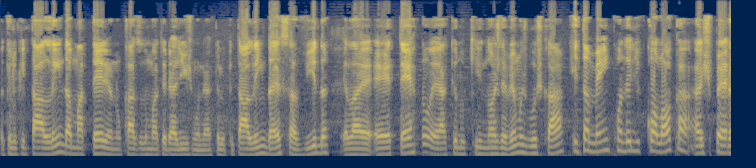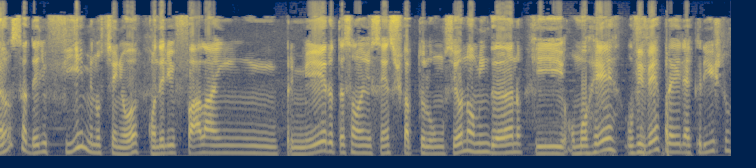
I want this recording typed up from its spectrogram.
aquilo que está além da matéria, no caso do materialismo, né? aquilo que está além dessa vida, ela é, é eterno, é aquilo que nós devemos buscar. E também quando ele coloca a esperança dele firme no Senhor, quando ele fala em 1 Tessalonicenses capítulo 1, se eu não me engano, que o morrer, o viver para ele é Cristo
